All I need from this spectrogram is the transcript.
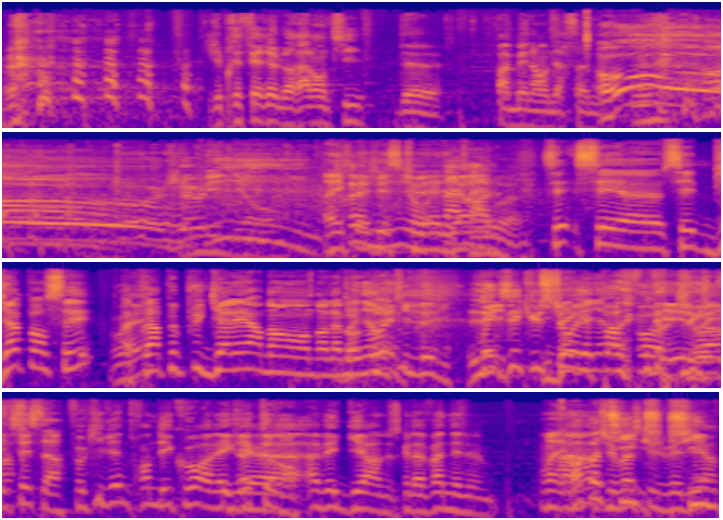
J'ai préféré le ralenti de Pamela Anderson. Oh Avec la gestuelle. C'est euh, c'est bien pensé. Après un peu plus galère dans dans la manière dont il le dit. L'exécution il est pas folle, c'est ça. Faut qu'il vienne prendre des cours avec Exactement. euh, avec Guérin parce que la vanne elle Ouais. Ah, bah, tu si- vois ce que je veux si- dire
